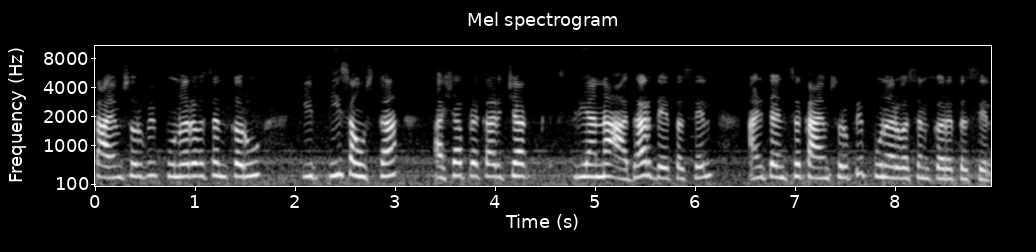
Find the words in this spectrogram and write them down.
कायमस्वरूपी पुनर्वसन करू की ती संस्था अशा प्रकारच्या स्त्रियांना आधार देत असेल आणि त्यांचं कायमस्वरूपी पुनर्वसन करत असेल.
